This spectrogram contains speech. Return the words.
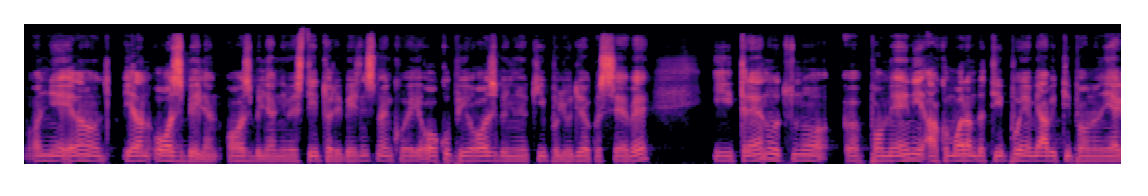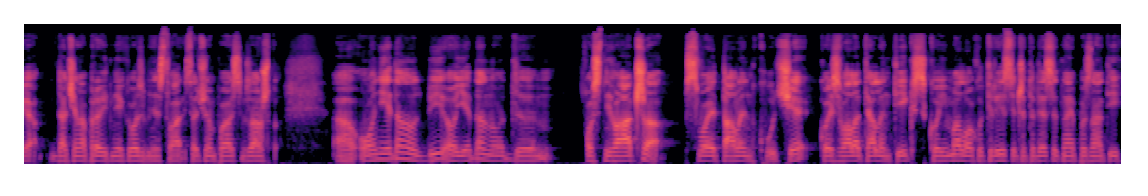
on je jedan, od, jedan ozbiljan, ozbiljan investitor i biznismen koji je okupio ozbiljnu ekipu ljudi oko sebe i trenutno e, po meni, ako moram da tipujem, ja bih tipao na njega da će napraviti neke ozbiljne stvari. Sad ću vam pojasniti zašto. on je jedan od bio jedan od osnivača svoje talent kuće koja zvala Talent X koja je imala oko 30-40 najpoznatijih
